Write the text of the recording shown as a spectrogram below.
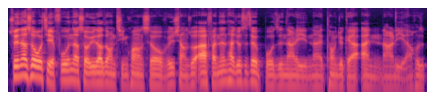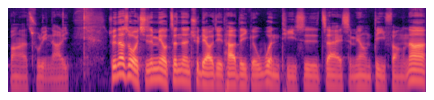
所以那时候我姐夫那时候遇到这种情况的时候，我就想说啊，反正他就是这个脖子哪里哪里痛，就给他按哪里，然后或者帮他处理哪里。所以那时候我其实没有真正去了解他的一个问题是在什么样的地方。那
